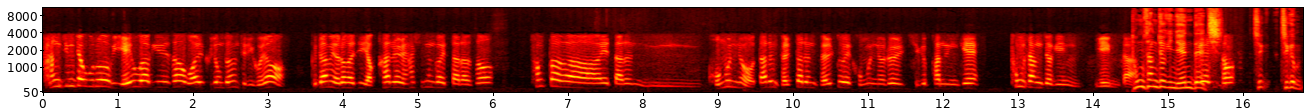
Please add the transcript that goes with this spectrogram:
상징적으로 예우하기 위해서 월 그 정도는 드리고요. 그 다음에 여러 가지 역할을 하시는 거에 따라서 성과에 따른 음, 고문료, 다른 별다른 별도의 고문료를 지급하는 게 통상적인 예입니다. 통상적인 예인데 지, 지, 지금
